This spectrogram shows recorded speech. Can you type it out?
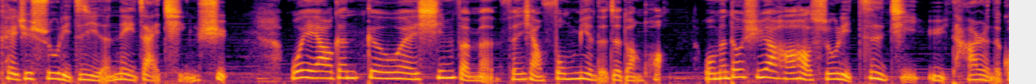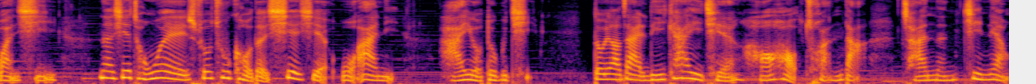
可以去梳理自己的内在情绪。我也要跟各位新粉们分享封面的这段话：我们都需要好好梳理自己与他人的关系，那些从未说出口的谢谢、我爱你，还有对不起，都要在离开以前好好传达，才能尽量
